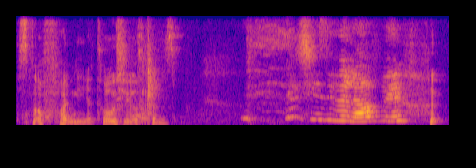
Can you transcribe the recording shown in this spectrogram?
It's not funny. I told you it was gonna. She's even laughing.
